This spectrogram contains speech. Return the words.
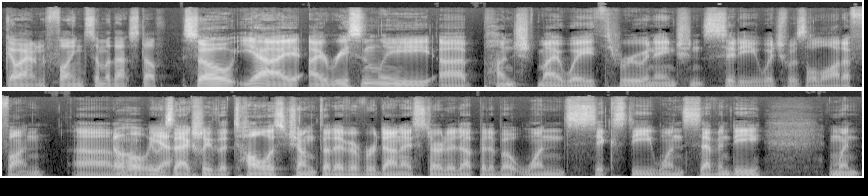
go out and find some of that stuff. So yeah, I, I recently uh, punched my way through an ancient city, which was a lot of fun. Um, oh, it yeah. was actually the tallest chunk that I've ever done. I started up at about 160, 170 and went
